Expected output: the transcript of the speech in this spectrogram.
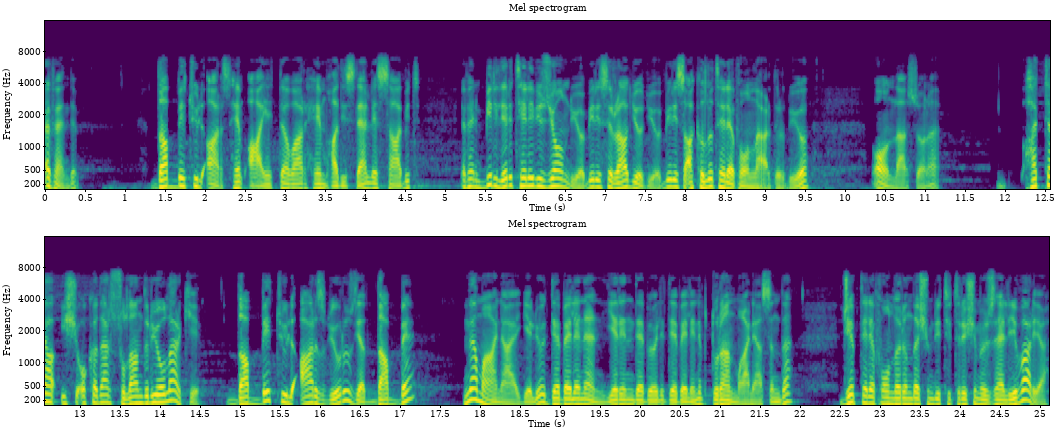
Efendim, Dabbetül arz hem ayette var hem hadislerle sabit. Efendim birileri televizyon diyor, birisi radyo diyor, birisi akıllı telefonlardır diyor. Ondan sonra hatta işi o kadar sulandırıyorlar ki dabbetül arz diyoruz ya dabbe ne manaya geliyor? Debelenen, yerinde böyle debelenip duran manasında. Cep telefonlarında şimdi titreşim özelliği var ya.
